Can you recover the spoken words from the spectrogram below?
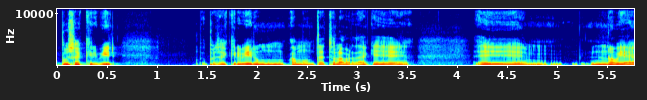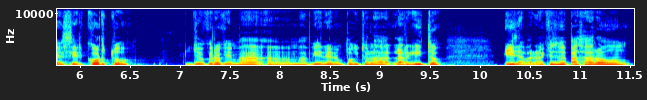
puse a escribir. Me puse a escribir un, vamos, un texto, la verdad que eh, no voy a decir corto, yo creo que más, más bien era un poquito larguito. Y la verdad que se me pasaron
